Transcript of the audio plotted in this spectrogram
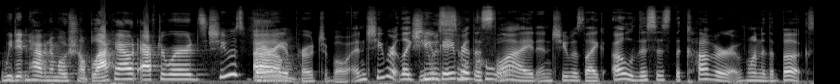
we didn't have an emotional blackout afterwards. She was very Um, approachable. And she were like, she you gave so her the cool. slide and she was like, oh, this is the cover of one of the books.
